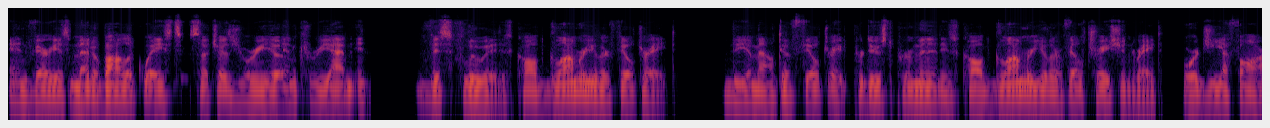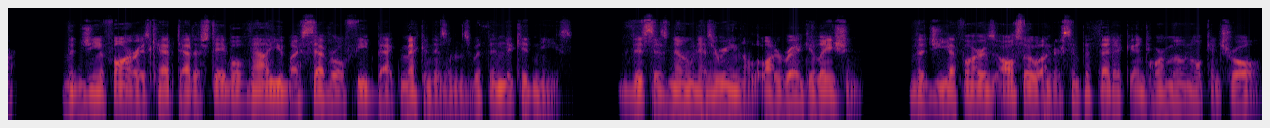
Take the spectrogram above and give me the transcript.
and various metabolic wastes such as urea and creatinine. This fluid is called glomerular filtrate. The amount of filtrate produced per minute is called glomerular filtration rate, or GFR. The GFR is kept at a stable value by several feedback mechanisms within the kidneys. This is known as renal autoregulation. The GFR is also under sympathetic and hormonal control.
